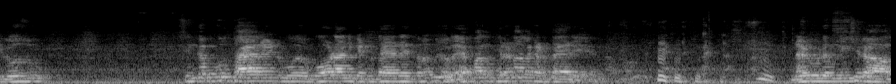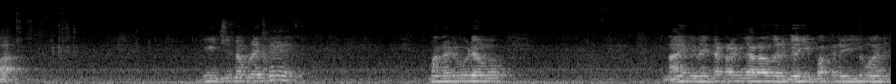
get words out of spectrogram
ఈరోజు సింగపూర్ థాయిలాండ్ పోవడానికి ఎట్లా తయారవుతారో మేము రేపాల కిరణాలకు అట్లా తయారయ్యారు. నడుగుడం నుంచి రావాలా. మేము చిన్నప్పుడైతే మా నడుగుడంలో నాయని వెంకటరంగారావు గారి గడి పక్కన ఇల్లు మాది.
